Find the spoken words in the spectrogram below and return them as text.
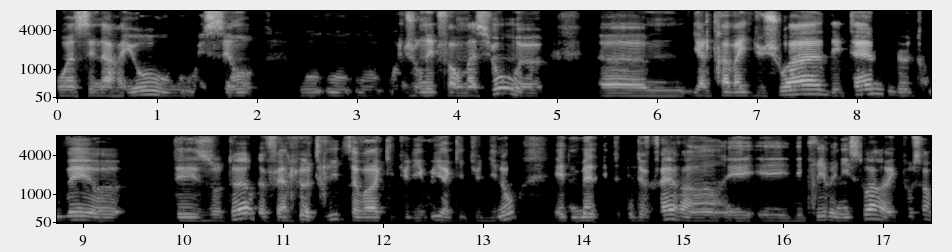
ou un scénario ou une journée de formation, heu, hem, il y a le travail du choix, des thèmes, de trouver, des auteurs, de faire le tri, de savoir à qui tu dis oui, à qui tu dis non et de mettre et de faire un et et d'écrire une histoire avec tout ça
